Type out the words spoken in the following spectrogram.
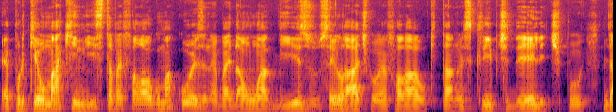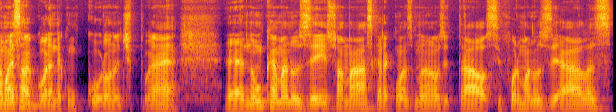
é porque o maquinista vai falar alguma coisa, né? Vai dar um aviso, sei lá, tipo, vai falar o que tá no script dele, tipo, ainda mais agora, né, com corona, tipo, é, é nunca manuseie sua máscara com as mãos e tal, se for manuseá-las,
